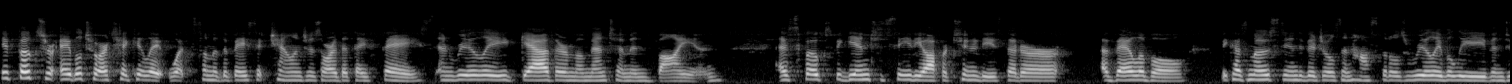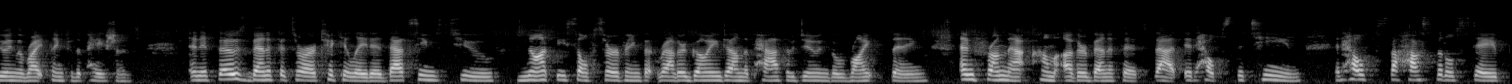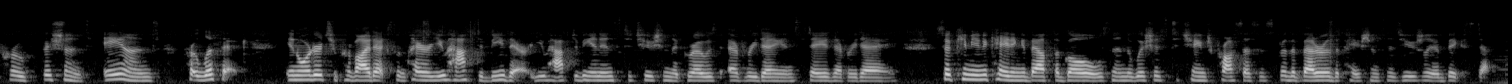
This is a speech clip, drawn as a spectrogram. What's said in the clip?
if folks are able to articulate what some of the basic challenges are that they face and really gather momentum and buy in, as folks begin to see the opportunities that are available, because most individuals in hospitals really believe in doing the right thing for the patient. And if those benefits are articulated, that seems to not be self serving, but rather going down the path of doing the right thing. And from that come other benefits that it helps the team, it helps the hospital stay proficient and prolific. In order to provide excellent care, you have to be there. You have to be an institution that grows every day and stays every day. So communicating about the goals and the wishes to change processes for the better of the patients is usually a big step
